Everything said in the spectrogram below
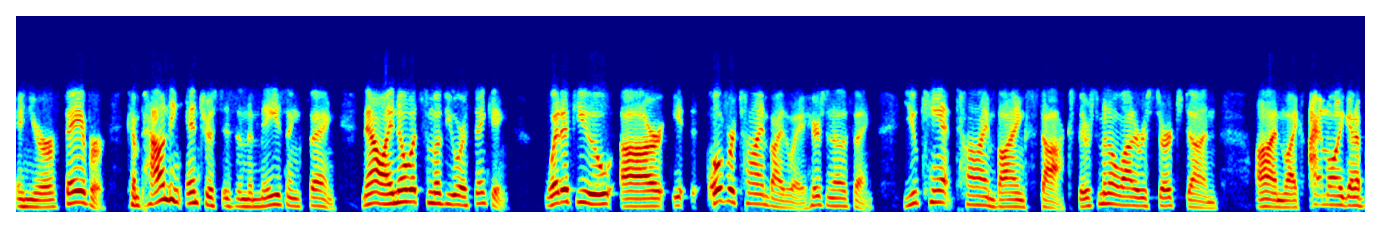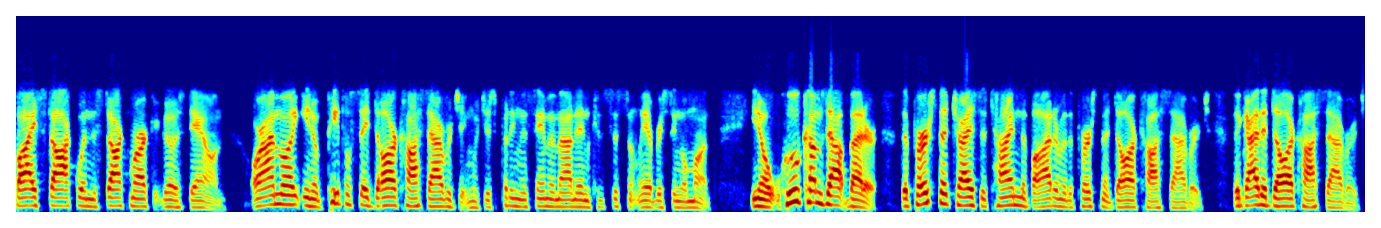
in your favor. Compounding interest is an amazing thing. Now, I know what some of you are thinking. What if you are over time, by the way? Here's another thing you can't time buying stocks. There's been a lot of research done on like I'm only going to buy stock when the stock market goes down. Or I'm like, you know, people say dollar cost averaging, which is putting the same amount in consistently every single month. You know, who comes out better? The person that tries to time the bottom or the person that dollar cost average? The guy that dollar cost average.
